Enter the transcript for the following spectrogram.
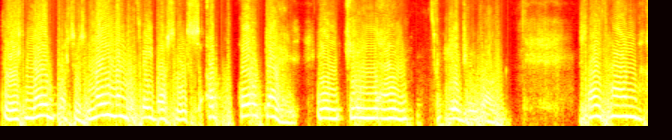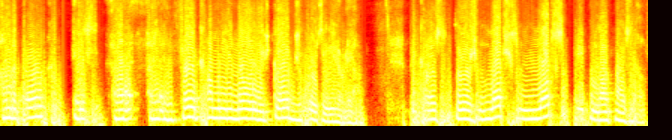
There is no buses, no number three buses up or down in, in, um, Hillview Road. South Ham and the Berg is, uh, uh, very commonly known as God's waiting area because there is lots and lots of people like myself.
